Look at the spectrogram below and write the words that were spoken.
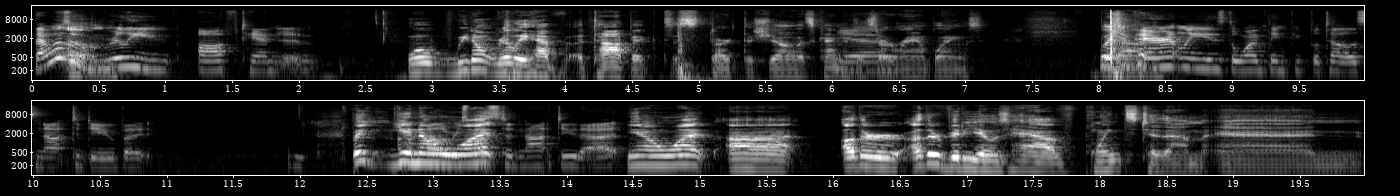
That was a Um, really off tangent. Well, we don't really have a topic to start the show. It's kind of just our ramblings. Which uh, apparently is the one thing people tell us not to do, but But you know what? to not do that? You know what? Uh, other other videos have points to them and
